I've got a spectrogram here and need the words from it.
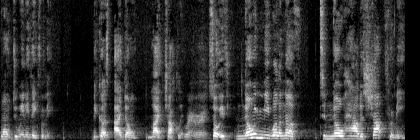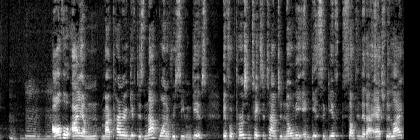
Won't do anything for me because I don't like chocolate. Right, right. So if knowing me well enough to know how to shop for me, Mm-hmm. although I am my primary gift is not one of receiving gifts. If a person takes the time to know me and gets a gift something that I actually like,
